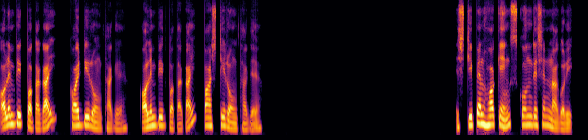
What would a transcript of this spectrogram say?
অলিম্পিক পতাকায় কয়টি রং থাকে? অলিম্পিক পতাকায় পাঁচটি রং থাকে। স্টিফেন হকিংস কোন দেশের নাগরিক?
